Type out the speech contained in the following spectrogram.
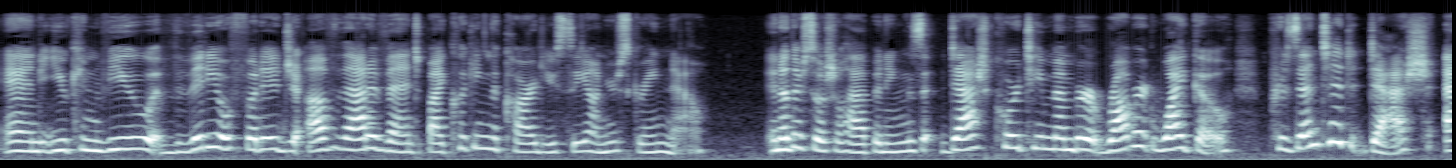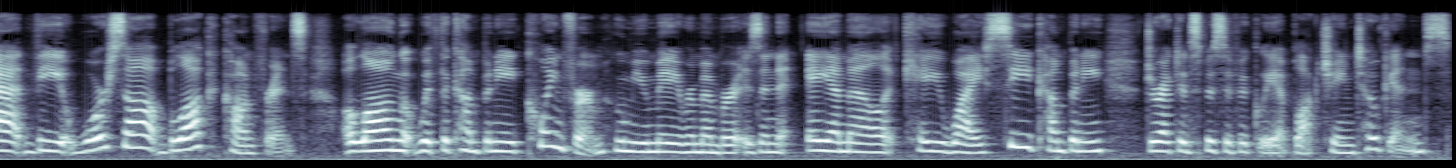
and you can view the video footage of that event by clicking the card you see on your screen now. In other social happenings, Dash core team member Robert Wiecko presented Dash at the Warsaw Block Conference, along with the company CoinFirm, whom you may remember is an AML KYC company directed specifically at blockchain tokens.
